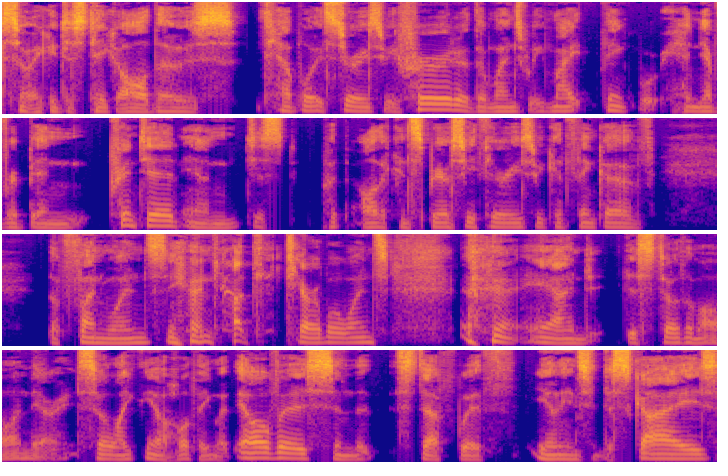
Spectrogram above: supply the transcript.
So I could just take all those tabloid stories we've heard or the ones we might think had never been printed and just put all the conspiracy theories we could think of, the fun ones, you know, not the terrible ones, and just throw them all in there. So like, you know, the whole thing with Elvis and the stuff with aliens in disguise.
